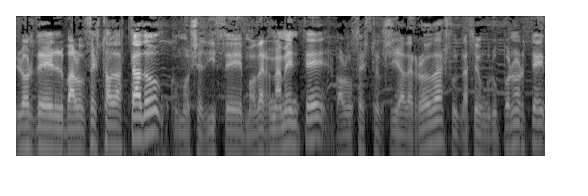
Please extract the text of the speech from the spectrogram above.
Los del baloncesto adaptado, como se dice modernamente, el baloncesto en silla de rodas, Fundación Grupo Norte,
